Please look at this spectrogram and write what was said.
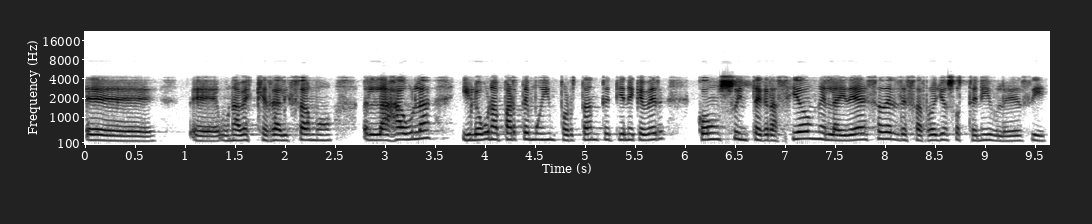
eh, eh, una vez que realizamos las aulas y luego una parte muy importante tiene que ver con su integración en la idea esa del desarrollo sostenible. Es decir,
